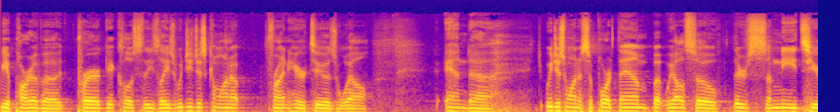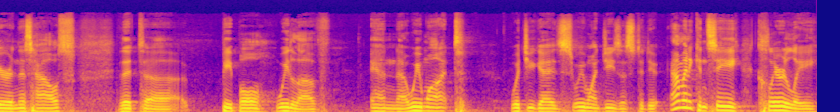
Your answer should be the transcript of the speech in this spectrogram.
be a part of a prayer, get close to these ladies, would you just come on up front here too as well? And uh, we just want to support them, but we also, there's some needs here in this house that uh, people we love, and uh, we want what you guys we want Jesus to do. How many can see clearly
